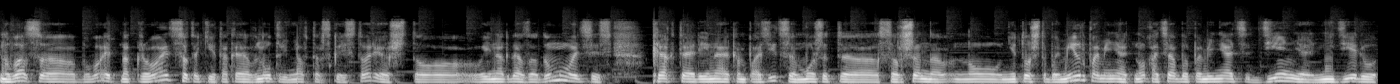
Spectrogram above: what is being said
Но у вас э, бывает накрывает все-таки такая внутренняя авторская история, что вы иногда задумываетесь, как та или иная композиция может э, совершенно, ну, не то чтобы мир поменять, но хотя бы поменять день, неделю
